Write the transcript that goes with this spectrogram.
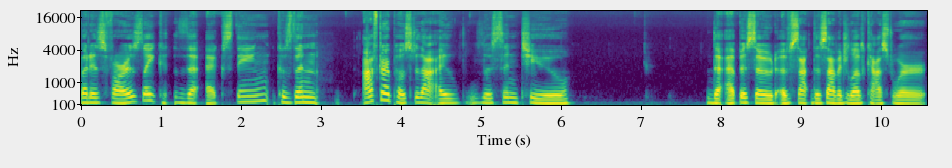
but as far as like the X thing, because then after I posted that, I listened to the episode of Sa- the Savage Love cast where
